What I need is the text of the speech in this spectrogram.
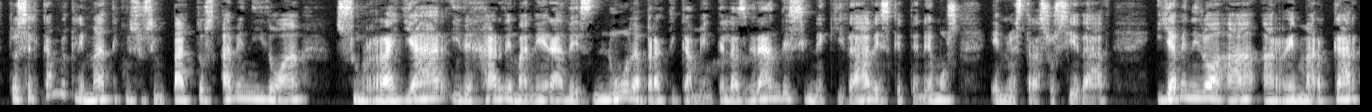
Entonces, el cambio climático y sus impactos ha venido a subrayar y dejar de manera desnuda prácticamente las grandes inequidades que tenemos en nuestra sociedad y ha venido a, a remarcar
